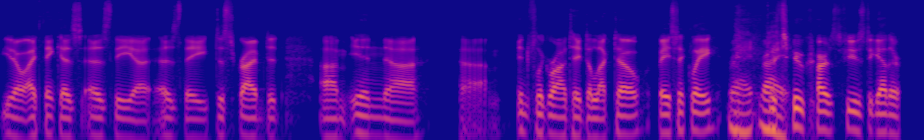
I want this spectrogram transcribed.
you know, I think as as the uh, as they described it um, in uh, um, in flagrante delicto, basically. Right, right. the two cars fused together.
